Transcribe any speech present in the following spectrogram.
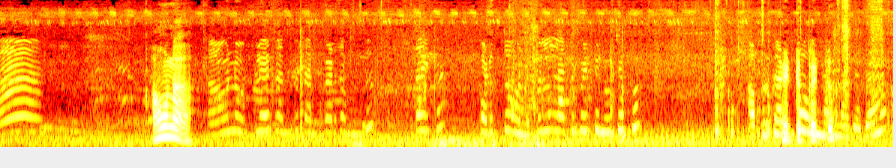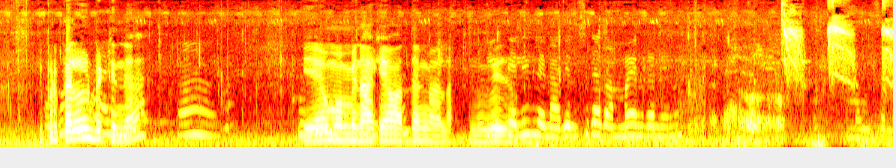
ఆ, అవునా పెట్టి పెట్టు, ఇప్పుడు పిల్లల్ని పెట్టిందా ఏమో మమ్మీ నాకేం అర్థం కాల నువ్వే నాకు తెలుసు కదా అమ్మాయినిగా నేను అమ్మ ముసలి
